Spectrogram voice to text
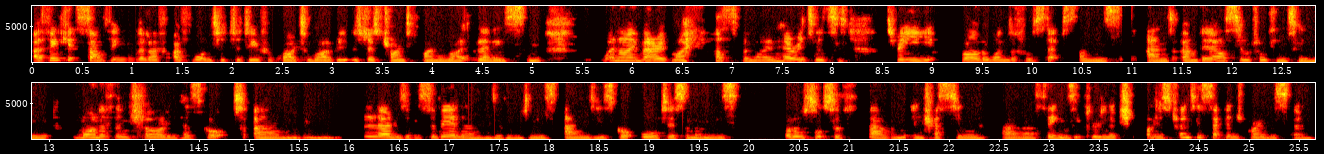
I think it's something that I've, I've wanted to do for quite a while, but it was just trying to find the right place. And when I married my husband, I inherited three rather wonderful stepsons, and um, they are still talking to me. One of them, Charlie, has got um, learning difficulties, severe learning difficulties, and he's got autism, and he's got all sorts of um, interesting uh, things, including a chip on his 22nd chromosome.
